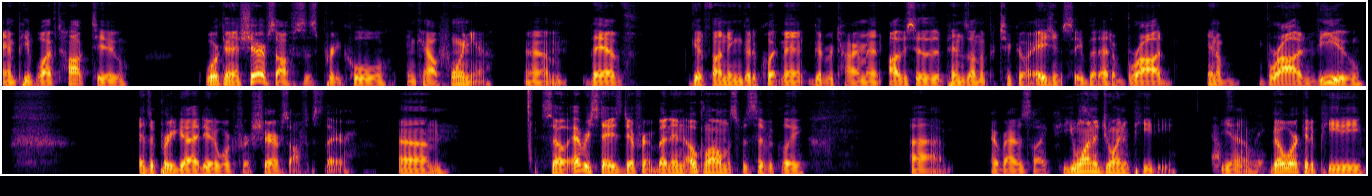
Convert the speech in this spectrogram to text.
and people I've talked to, working at a sheriff's office is pretty cool in California. Um, they have good funding, good equipment, good retirement. Obviously, that depends on the particular agency, but at a broad in a broad view, it's a pretty good idea to work for a sheriff's office there. Um, so every state is different, but in Oklahoma specifically, uh, everybody was like, "You want to join a PD? You know, go work at a PD.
